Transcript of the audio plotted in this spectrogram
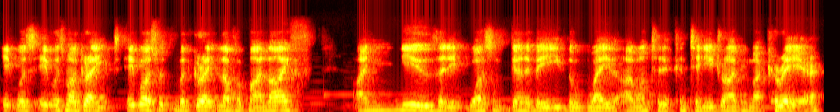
it was it was my great it was the great love of my life. I knew that it wasn't going to be the way that I wanted to continue driving my career,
